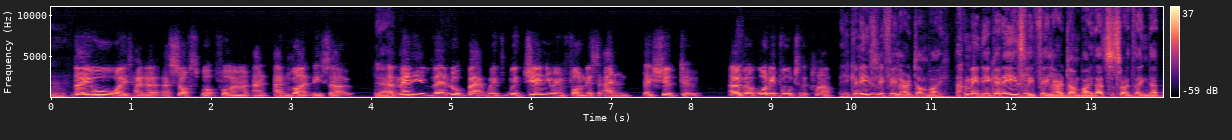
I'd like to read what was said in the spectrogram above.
Mm. They always had a, a, soft spot for him, and and rightly so. Yeah. And many of them look back with with genuine fondness, and they should do over what he brought to the club. He can easily feel hard done by. I mean, you can easily feel hard done by. That's the sort of thing that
